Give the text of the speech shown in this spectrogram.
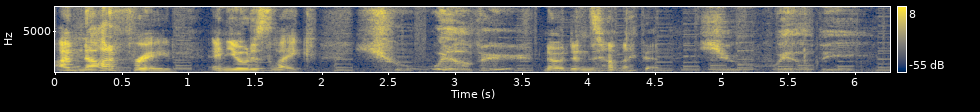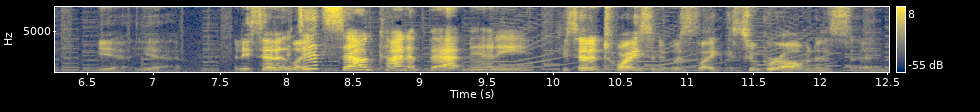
I'm not afraid. And Yoda's like, You will be. No, it didn't sound like that. You will be. Yeah, yeah. And he said it, It like, did sound kind of Batman-y. he said it twice and it was like super ominous. And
